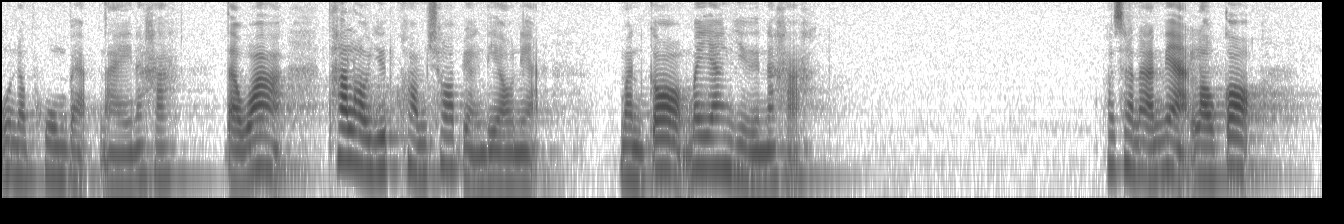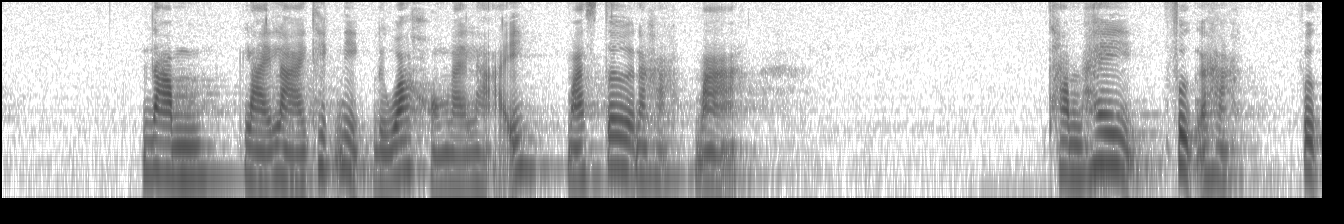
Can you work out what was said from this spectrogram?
อุณหภูมิแบบไหนนะคะ แต่ว่าถ้าเรายึดความชอบอย่างเดียวเนี่ยมันก็ไม่ยั่งยืนนะคะ เพราะฉะนั้นเนี่ยเราก็นำ หลายๆ เทคนิคหรือว่าของหลายๆมาสเตอร์นะคะมาทำให้ฝึกอะค่ะฝึก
